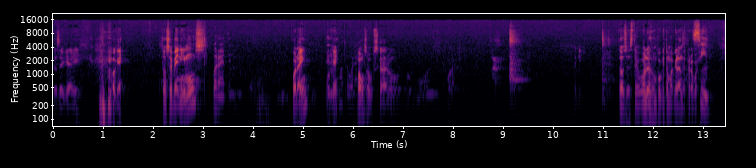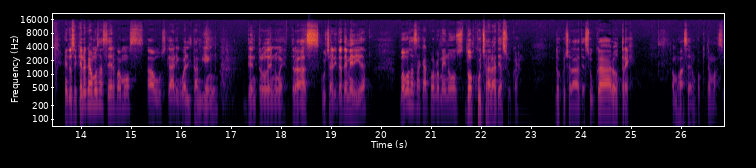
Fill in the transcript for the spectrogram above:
yo sé que ahí. Ok. Entonces venimos Por ahí tenemos- por ahí. Ok. Tenemos otro bol ahí. Vamos a buscar otro bol por aquí. Aquí. Entonces este bol es un poquito más grande, pero bueno. Sí. Entonces, ¿qué es lo que vamos a hacer? Vamos a buscar igual también dentro de nuestras cucharitas de medida. Vamos a sacar por lo menos dos cucharadas de azúcar. Dos cucharadas de azúcar o tres. Vamos a hacer un poquito más así.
